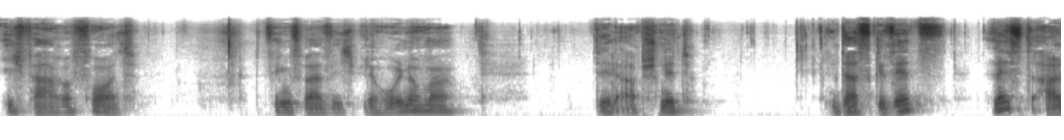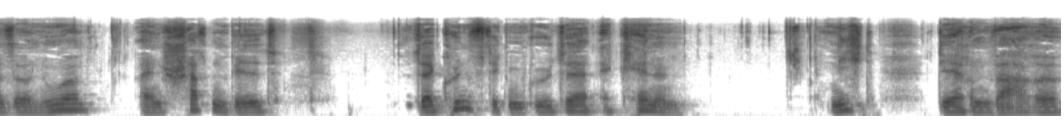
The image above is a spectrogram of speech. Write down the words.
ich fahre fort. Beziehungsweise ich wiederhole nochmal den Abschnitt. Das Gesetz lässt also nur ein Schattenbild der künftigen Güter erkennen, nicht deren wahre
